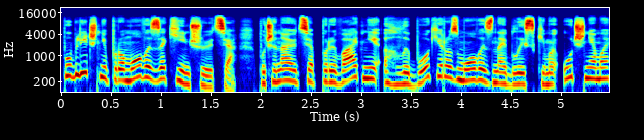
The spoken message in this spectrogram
Публічні промови закінчуються, починаються приватні, глибокі розмови з найблизькими учнями,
